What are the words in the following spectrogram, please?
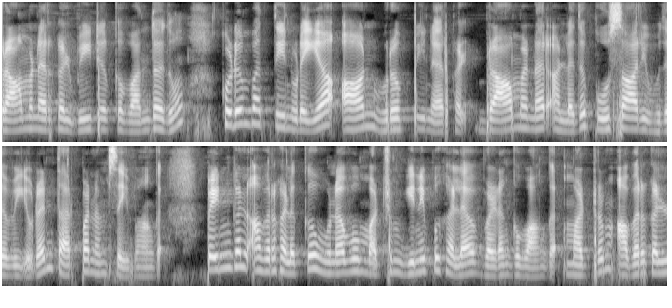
பிராமணர்கள் வீட்டிற்கு வந்ததும் குடும்பத்தினுடைய ஆண் உறுப்பினர்கள் பிராமணர் அல்லது பூசாரி உதவியுடன் தர்ப்பணம் செய்வாங்க. பெண்கள் அவர்களுக்கு உணவு மற்றும் இனிப்புகளை வழங்குவாங்க மற்றும் அவர்கள்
